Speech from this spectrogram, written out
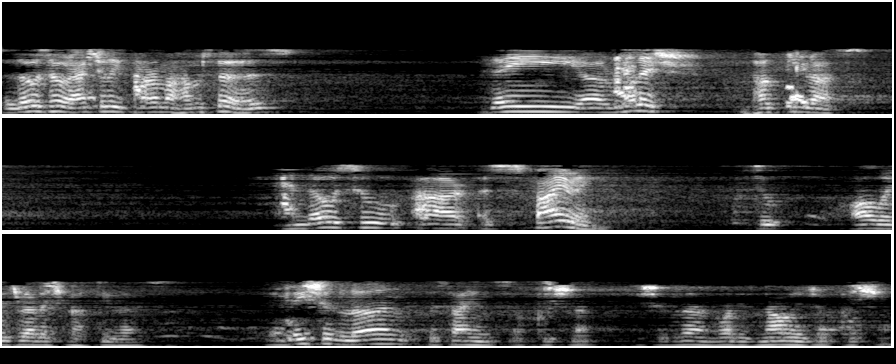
So those who are actually Paramahamsas, they uh, relish bhakti ras. And those who are aspiring to always relish bhakti ras, they should learn the science of Krishna. They should learn what is knowledge of Krishna.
